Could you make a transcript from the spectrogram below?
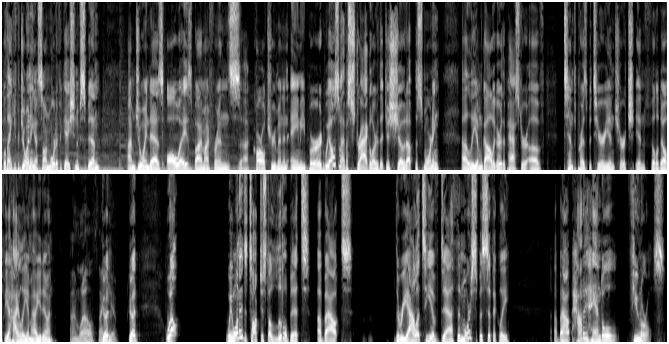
Well, thank you for joining us on Mortification of Spin. I'm joined, as always, by my friends uh, Carl Trueman and Aimee Byrd. We also have a straggler that just showed up this morning, uh, Liam Goligher, the pastor of 10th Presbyterian Church in Philadelphia. Hi, Liam. How you doing? I'm well, thank Good. you. Good. Well, we wanted to talk just a little bit about the reality of death, and more specifically, about how to handle funerals.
